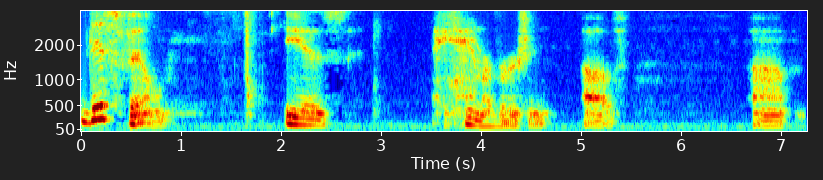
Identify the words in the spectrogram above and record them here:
this film is a Hammer version of um,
